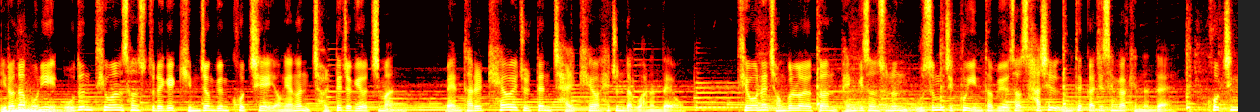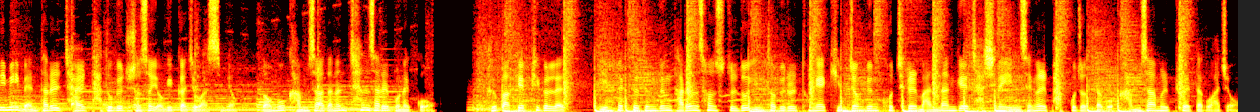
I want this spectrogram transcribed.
이러다 보니 모든 T1 선수들에게 김정균 코치의 영향은 절대적이었지만 멘탈을 케어해줄 땐 잘 케어해준다고 하는데요. T1의 정글러였던 뱅기 선수는 우승 직후 인터뷰에서 사실 은퇴까지 생각했는데 코치님이 멘탈을 잘 다독여주셔서 여기까지 왔으며 너무 감사하다는 찬사를 보냈고 그 밖에 피글렛, 임팩트 등등 다른 선수들도 인터뷰를 통해 김정균 코치를 만난 게 자신의 인생을 바꿔줬다고 감사함을 표했다고 하죠.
